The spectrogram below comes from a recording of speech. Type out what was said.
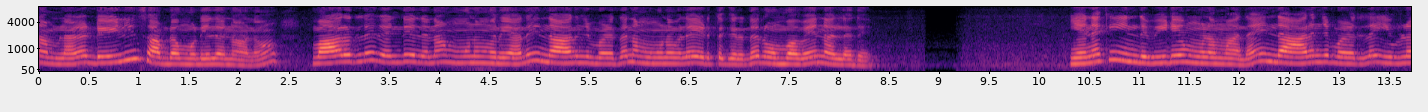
நம்மளால் டெய்லியும் சாப்பிட முடியலனாலும் வாரத்தில் ரெண்டு இல்லைன்னா மூணு முறையாவது இந்த ஆரஞ்சு பழத்தை நம்ம உணவில் எடுத்துக்கிறது ரொம்பவே நல்லது. எனக்கு இந்த வீடியோ மூலமாக தான் இந்த ஆரஞ்சு பழத்தில் இவ்வளோ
